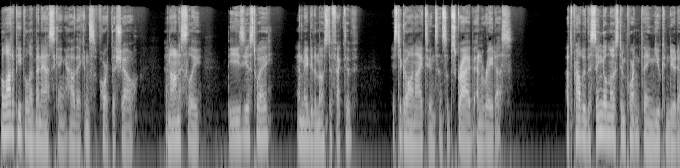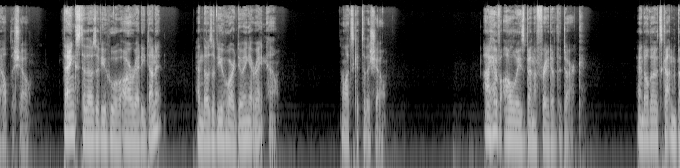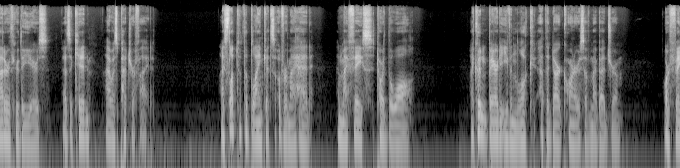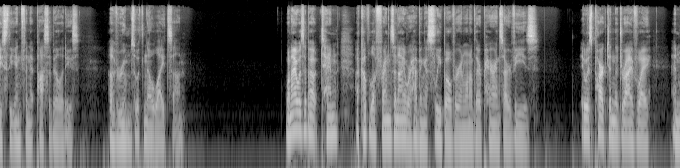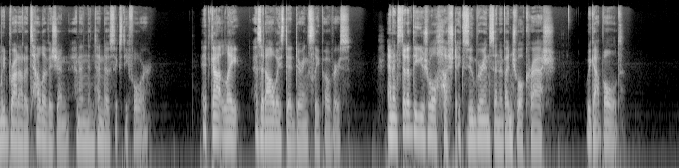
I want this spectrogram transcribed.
A lot of people have been asking how they can support the show, and honestly, the easiest way, and maybe the most effective, is to go on iTunes and subscribe and rate us. That's probably the single most important thing you can do to help the show. Thanks to those of you who have already done it, and those of you who are doing it right now. Now let's get to the show. I have always been afraid of the dark. And although it's gotten better through the years, as a kid, I was petrified. I slept with the blankets over my head and my face toward the wall. I couldn't bear to even look at the dark corners of my bedroom or face the infinite possibilities of rooms with no lights on. When I was about 10, a couple of friends and I were having a sleepover in one of their parents' RVs. It was parked in the driveway, and we'd brought out a television and a Nintendo 64. It got late, as it always did during sleepovers, and instead of the usual hushed exuberance and eventual crash, we got bold.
